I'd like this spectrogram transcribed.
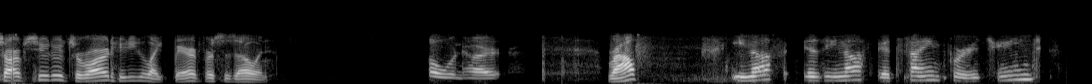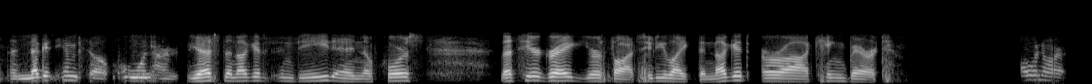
sharpshooter. Gerard, who do you like, Barrett versus Owen? Owen Hart. Ralph? Enough is enough. It's time for a change. The Nugget himself, Owen Hart. Yes, the Nugget indeed, and of course, let's hear Greg your thoughts. Who do you like, the Nugget or uh, King Barrett? Owen Hart.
